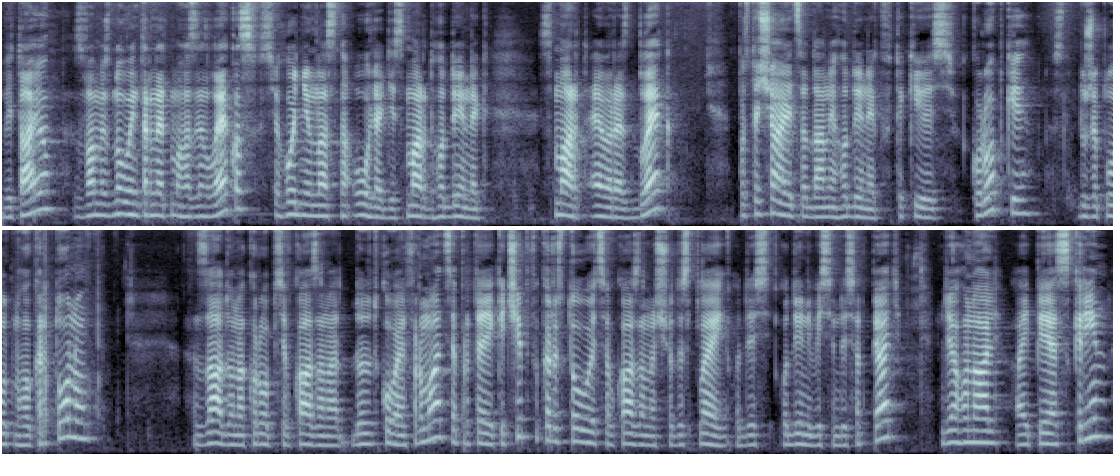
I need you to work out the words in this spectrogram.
Вітаю! З вами знову інтернет-магазин Lekos. Сьогодні у нас на огляді смарт-годинник Smart Everest Black. Постачається даний годинник в такі ось коробки з дуже плотного картону. Ззаду на коробці вказана додаткова інформація про те, який чіп використовується. Вказано, що дисплей 1,85 діагональ, IPS скрін,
